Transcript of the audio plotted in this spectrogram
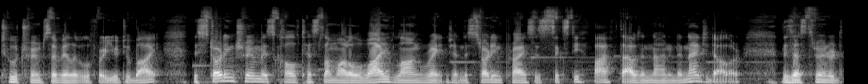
two trims available for you to buy. The starting trim is called Tesla Model Y Long Range and the starting price is $65,990. This has 300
